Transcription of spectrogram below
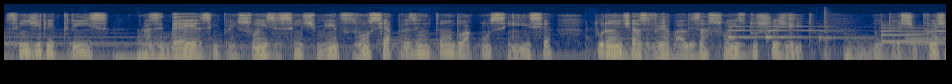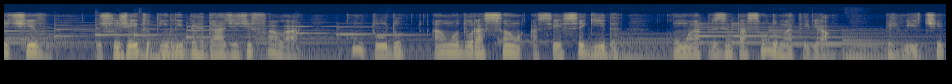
sem diretriz, as ideias, impressões e sentimentos vão se apresentando à consciência durante as verbalizações do sujeito. No teste projetivo, o sujeito tem liberdade de falar, contudo, há uma duração a ser seguida com a apresentação do material. Permite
